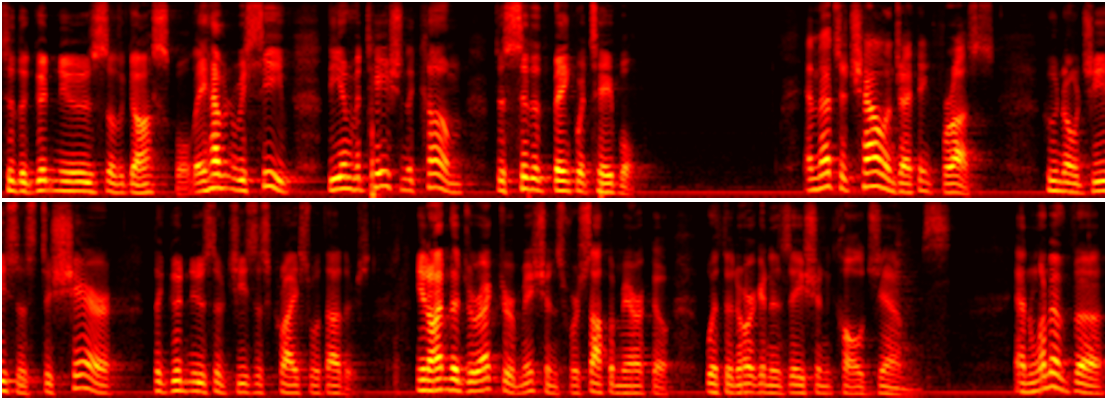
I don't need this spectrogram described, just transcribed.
to the good news of the gospel. They haven't received the invitation to come to sit at the banquet table. And that's a challenge, I think, for us who know Jesus to share the good news of Jesus Christ with others. You know, I'm the director of missions for South America with an organization called GEMS. And one of the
